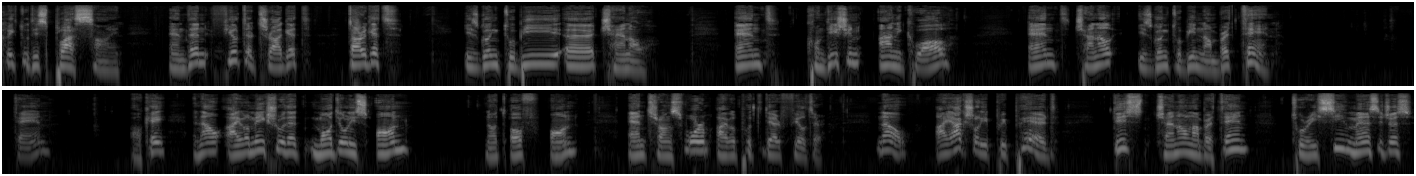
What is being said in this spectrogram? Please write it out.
click to this plus sign. And then filter target target is going to be a channel. And condition unequal and channel is going to be number 10 10 okay. And now I will make sure that module is on not off on and transform I will put there filter. Now I actually prepared this channel number 10 to receive messages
